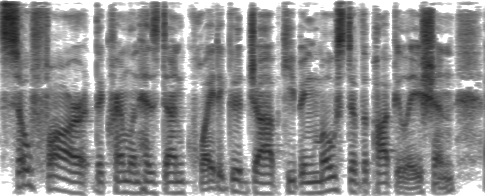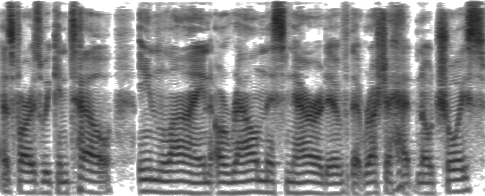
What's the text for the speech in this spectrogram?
so far, the Kremlin has done quite a good job keeping most of the population, as far as we can tell, in line around this narrative that Russia had no choice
